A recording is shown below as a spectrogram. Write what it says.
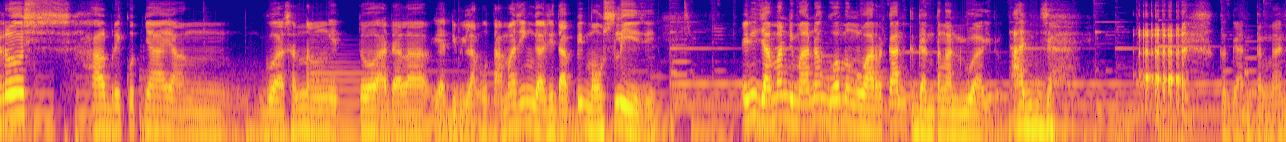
Terus hal berikutnya yang gue seneng itu adalah ya dibilang utama sih enggak sih tapi mostly sih. Ini zaman di mana gue mengeluarkan kegantengan gue gitu. Anja kegantengan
